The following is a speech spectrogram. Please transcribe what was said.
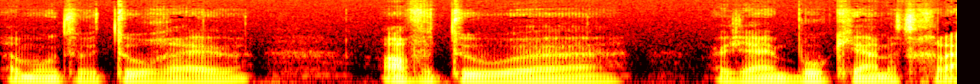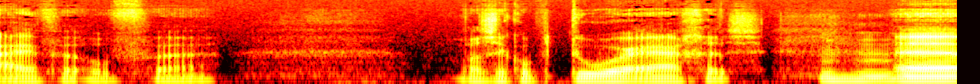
dat moeten we toegeven. Af en toe eh, was jij een boekje aan het schrijven of was ik op tour ergens. Eh,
